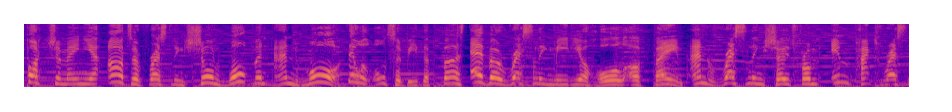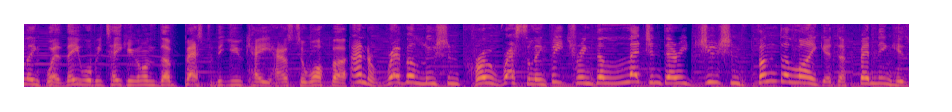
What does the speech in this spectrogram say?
Botchamania, Art of Wrestling, Sean Waltman, and more. There will also be the first ever Wrestling Media Hall of Fame and wrestling shows from Impact Wrestling, where they will be taking on the best the UK has to offer, and Revolution Pro Wrestling featuring the legendary Jushin Thunder Liger defending his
